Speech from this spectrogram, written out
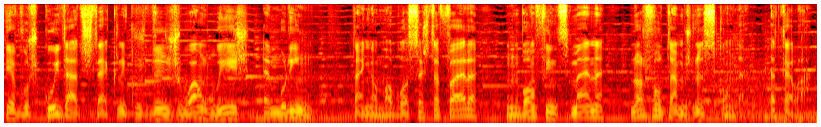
teve os cuidados técnicos de João Luís Amorim. Tenha uma boa sexta-feira, um bom fim de semana. Nós voltamos na segunda. Até lá.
